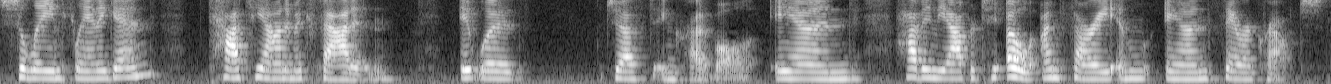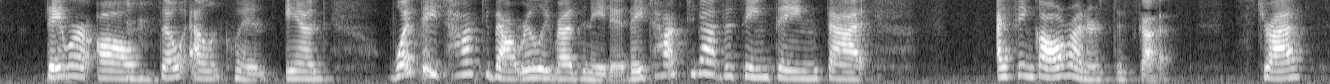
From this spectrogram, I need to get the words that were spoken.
Shalane Flanagan, Tatiana McFadden. It was just incredible. And having the opportunity, oh, I'm sorry, and, and Sarah Crouch. They were all so eloquent. And what they talked about really resonated. They talked about the same things that I think all runners discuss stress,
